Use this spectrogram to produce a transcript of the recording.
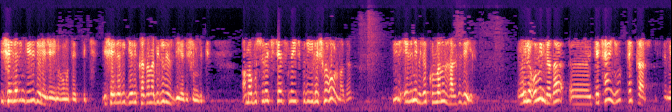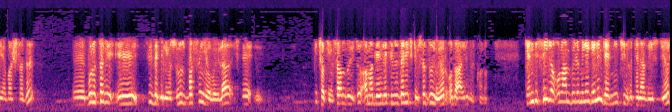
bir şeylerin geri döneceğini umut ettik. Bir şeyleri geri kazanabiliriz diye düşündük. Ama bu süreç içerisinde hiçbir iyileşme olmadı. Bir elini bile kullanır halde değil. Öyle olunca da e, geçen yıl tekrar istemeye başladı. E, bunu tabii e, siz de biliyorsunuz basın yoluyla işte birçok insan duydu ama devletimizden hiç kimse duymuyor. O da ayrı bir konu. Kendisiyle olan bölümüne gelince niçin ötenazi istiyor?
